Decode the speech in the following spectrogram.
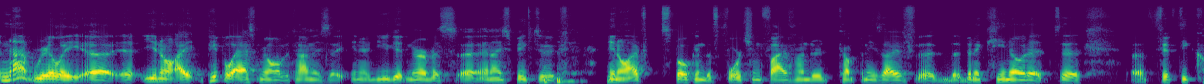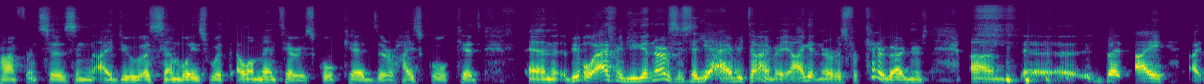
Not really. Uh, you know, I people ask me all the time. They say, you know, do you get nervous? Uh, and I speak to, you know, I've spoken to Fortune 500 companies. I've uh, been a keynote at uh, uh, 50 conferences, and I do assemblies with elementary school kids or high school kids. And people ask me, "Do you get nervous?" I said, "Yeah, every time. I get nervous for kindergartners." Um, uh, but I, I,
